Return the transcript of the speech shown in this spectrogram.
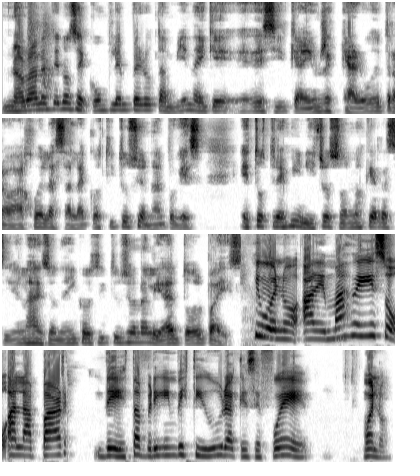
normalmente no se cumplen, pero también hay que decir que hay un recargo de trabajo de la Sala Constitucional, porque es, estos tres ministros son los que reciben las acciones de inconstitucionalidad de todo el país. Y bueno, además de eso, a la par de esta breve investidura que se fue, bueno,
